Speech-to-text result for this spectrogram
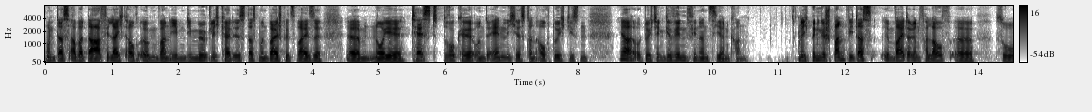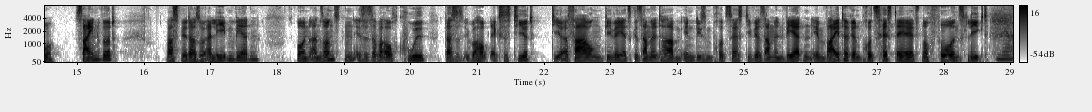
und dass aber da vielleicht auch irgendwann eben die Möglichkeit ist, dass man beispielsweise ähm, neue Testdrucke und ähnliches dann auch durch diesen, ja, durch den Gewinn finanzieren kann. Und ich bin gespannt, wie das im weiteren Verlauf äh, so sein wird, was wir da so erleben werden. Und ansonsten ist es aber auch cool, dass es überhaupt existiert, die Erfahrung, die wir jetzt gesammelt haben in diesem Prozess, die wir sammeln werden, im weiteren Prozess, der ja jetzt noch vor uns liegt, ja.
